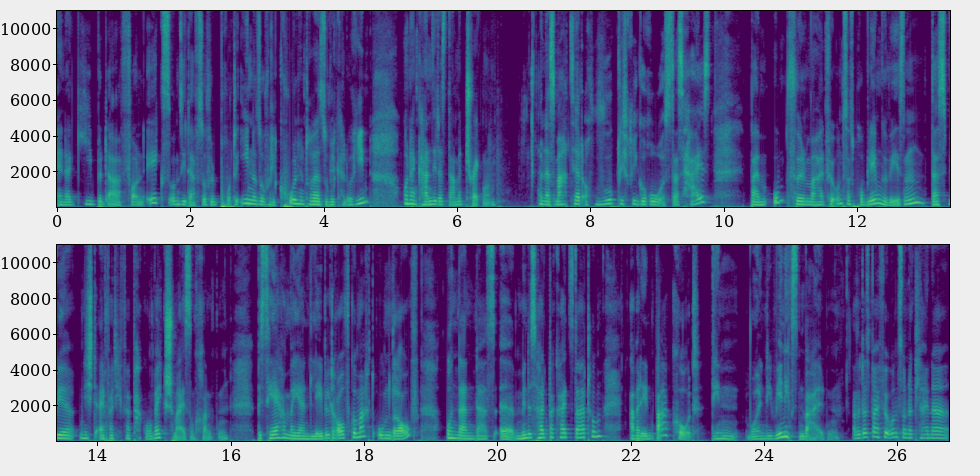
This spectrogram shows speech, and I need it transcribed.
Energiebedarf von X und sie darf so viel Proteine, so viel Kohlenhydrate, so viel Kalorien und dann kann sie das damit tracken. Und das macht sie halt auch wirklich rigoros. Das heißt, beim Umfüllen war halt für uns das Problem gewesen, dass wir nicht einfach die Verpackung wegschmeißen konnten. Bisher haben wir ja ein Label drauf gemacht, oben drauf, und dann das äh, Mindesthaltbarkeitsdatum, aber den Barcode, den wollen die wenigsten behalten. Also das war für uns so eine kleine,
